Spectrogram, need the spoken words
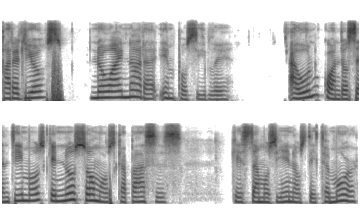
Para Dios no hay nada imposible, aun cuando sentimos que no somos capaces, que estamos llenos de temor,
